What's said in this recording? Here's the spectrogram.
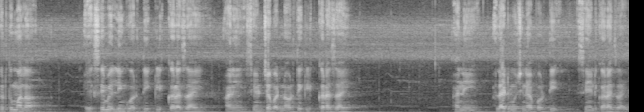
तर तुम्हाला एक्स एम एल लिंकवरती क्लिक करायचं आहे आणि सेंडच्या बटनावरती क्लिक करायचं आहे आणि अलाईट मोशन ॲपवरती सेंड करायचं आहे.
